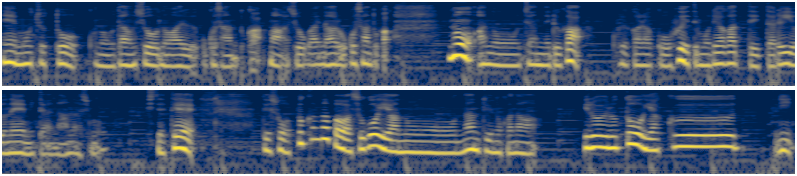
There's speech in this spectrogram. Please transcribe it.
ね、もうちょっとこのダウン症のあるお子さんとか、まあ、障害のあるお子さんとかのあのチャンネルがこれからこう増えて盛り上がっていったらいいよねみたいな話もしててでそうアップくんパパはすごいあの何て言うのかないろいろと役に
